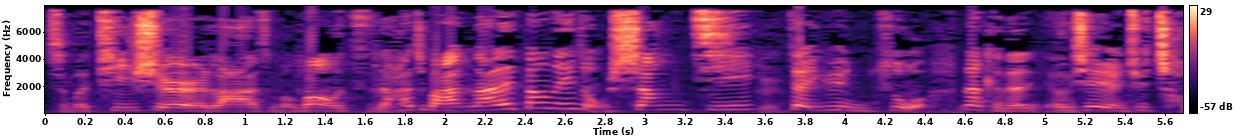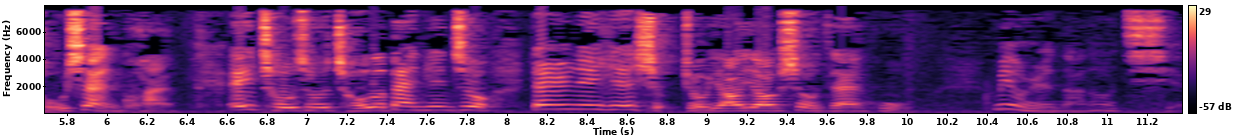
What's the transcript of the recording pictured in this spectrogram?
什么 T 恤啦、什么帽子啊，他就把它拿来当成一种商机在运作。那可能有些人去筹善款，哎，筹筹筹了半天之后，但是那些九幺幺受灾户没有人拿到钱。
